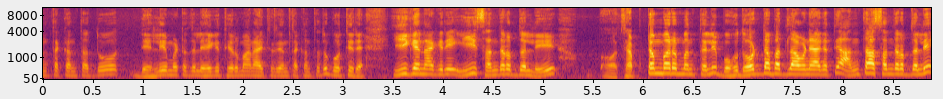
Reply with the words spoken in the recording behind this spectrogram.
ಅಂತಕ್ಕಂಥದ್ದು ದೆಹಲಿ ಮಟ್ಟದಲ್ಲಿ ಹೇಗೆ ತೀರ್ಮಾನ ಆಯ್ತದೆ ಅಂತಕ್ಕಂಥದ್ದು ಗೊತ್ತಿದೆ. ಈಗೇನಾಗಿದೆ ಈ ಸಂದರ್ಭದಲ್ಲಿ ಸೆಪ್ಟೆಂಬರ್ ಸೆಪ್ಟೆಂಬರ್ ಮಂತಲ್ಲಿ ಬಹುದೊಡ್ಡ ಬದಲಾವಣೆ ಆಗುತ್ತೆ. ಅಂತ ಸಂದರ್ಭದಲ್ಲಿ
